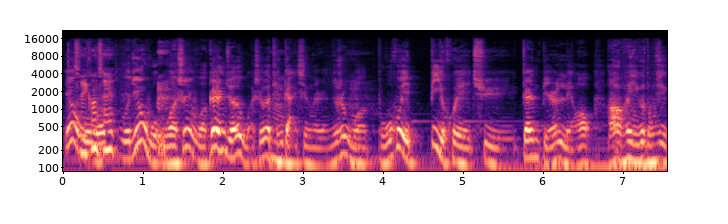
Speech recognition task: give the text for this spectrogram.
因为我所以刚才嗯我因为我我是我个人觉得我是个挺感性的人，就是我不会避讳去跟别人聊啊，被一个东西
